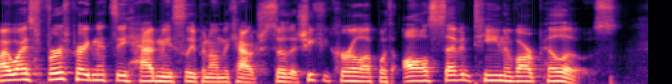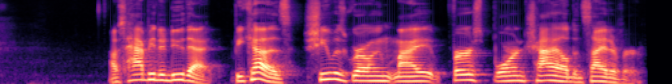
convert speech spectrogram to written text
My wife's first pregnancy had me sleeping on the couch so that she could curl up with all 17 of our pillows. I was happy to do that because she was growing my firstborn child inside of her.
